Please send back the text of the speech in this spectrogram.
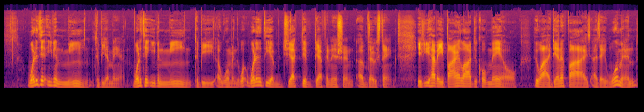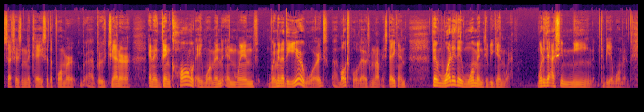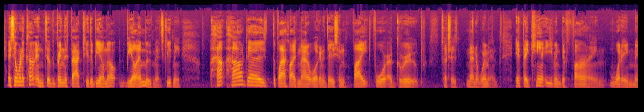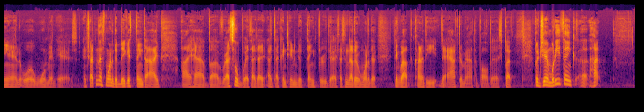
what does it even mean to be a man? What does it even mean to be a woman? What, what is the objective definition of those things? If you have a biological male who identifies as a woman, such as in the case of the former uh, Bruce Jenner, and is then called a woman and wins Women of the Year awards, uh, multiple of those, if I'm not mistaken, then what is a woman to begin with? What does it actually mean to be a woman? And so when it comes, and to bring this back to the BLM, BLM movement, excuse me, how, how does the Black Lives Matter organization fight for a group such as men or women, if they can't even define what a man or a woman is. And so I think that's one of the biggest things that I I have uh, wrestled with as I, as I continue to think through this. That's another one of the think about kind of the, the aftermath of all this. But but Jim, what do you think? Uh, how,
